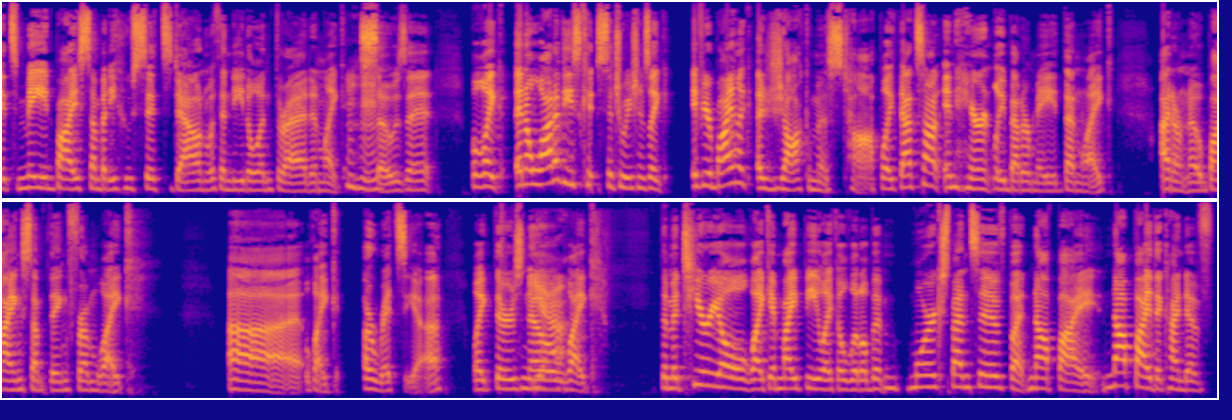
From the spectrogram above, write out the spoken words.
it's made by somebody who sits down with a needle and thread and like Mhm. sews it but like in a lot of these situations like if you're buying like a Jacquemus top like that's not inherently better made than like i don't know buying something from like uh like aritzia like there's no Yeah. like the material like it might be like a little bit more expensive but not by not by the kind of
